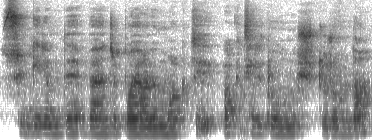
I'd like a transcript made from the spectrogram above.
Süngerim de bence bayağı bir bakteri, bakteri dolmuş durumda.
